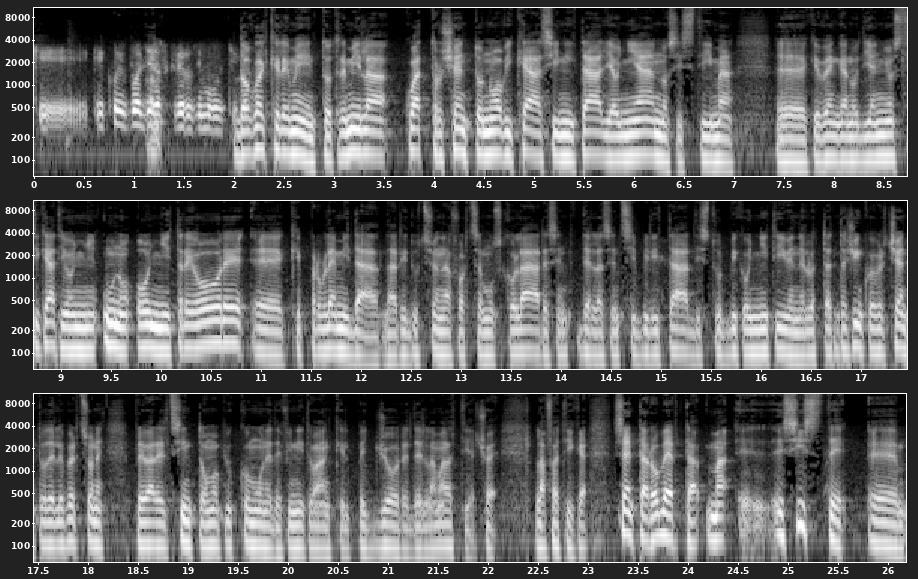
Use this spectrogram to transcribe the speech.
che, che coinvolge la sclerosi multipla. Do qualche elemento, 3.400 nuovi casi in Italia ogni anno si stima eh, che vengano diagnosticati, ogni, uno ogni tre ore, eh, che problemi dà? Da riduzione della forza muscolare, sen- della sensibilità, disturbi cognitivi, nell'85% delle persone prevale il sintomo più comune, definito anche il peggiore della malattia, cioè la fatica. Senta Roberta, ma eh, esiste eh,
